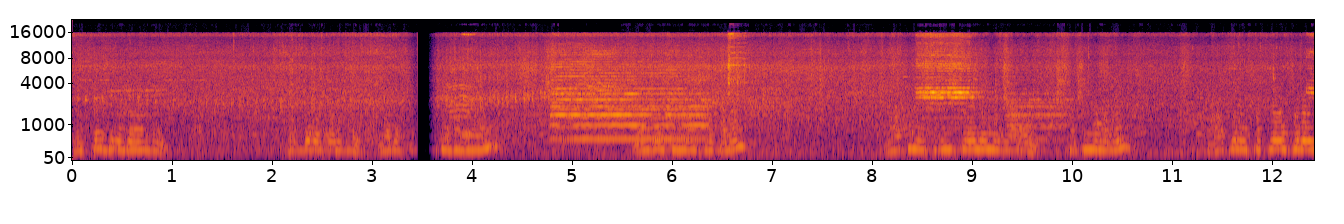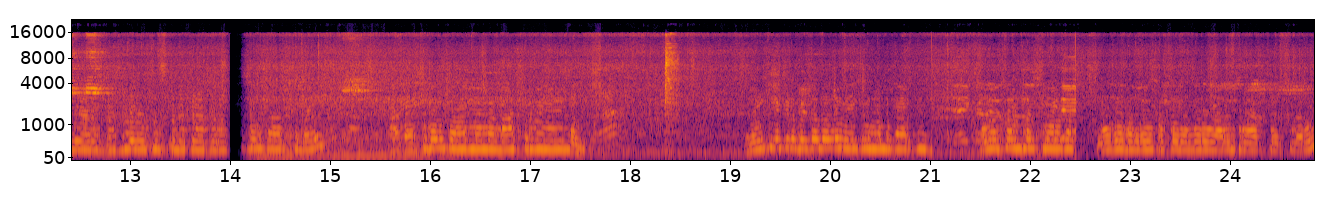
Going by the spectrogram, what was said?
విశ్లేషించినటువంటి పెద్దలందరికీ నమస్కారం. ఆకుల శ్రీశైలం గారు సచివులను ఆకుల గారు డబ్బు ఆశిస్తులతో డస్ట్బిన్ ఆ డస్ట్బిన్ కార్లలో మాత్రమే వేయండి వెహికల్ ఇక్కడ పెట్టదండి వెహికల్ ముందు పార్కింగ్ కలర్ కాంప్లెక్స్ వాళ్ళ యోగా బలగా వాలంటీర్ చేస్తున్నారు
